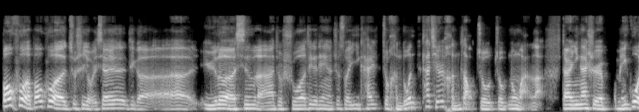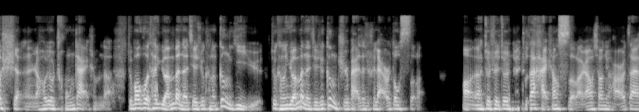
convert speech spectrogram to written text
包括包括就是有一些这个呃娱乐新闻啊，就说这个电影之所以一开就很多，它其实很早就就弄完了，但是应该是没过审，然后又重改什么的，就包括它原本的结局可能更抑郁，就可能原本的结局更直白的就是俩人都死了。啊，那就是就是男主在海上死了，然后小女孩在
